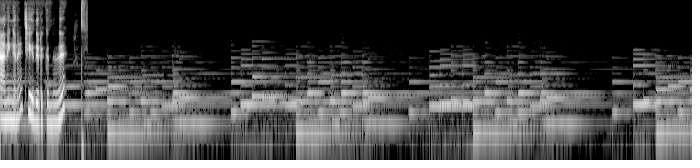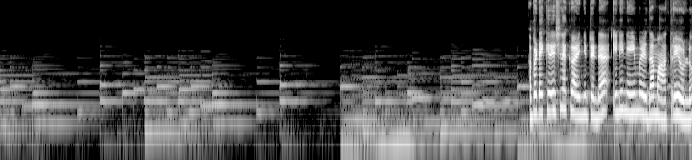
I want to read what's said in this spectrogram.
ഞാനിങ്ങനെ ചെയ്തെടുക്കുന്നത്. അപ്പോൾ ഡെക്കറേഷനൊക്കെ കഴിഞ്ഞിട്ടുണ്ട്. ഇനി നെയിം എഴുതാൻ മാത്രമേ ഉള്ളൂ.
